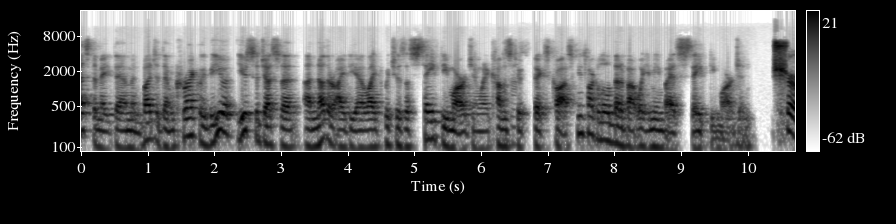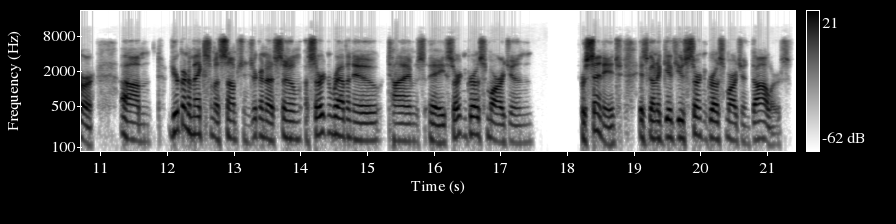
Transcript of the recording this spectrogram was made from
estimate them and budget them correctly. But you you suggested another idea, like which is a safety margin when it comes mm-hmm. to fixed costs. Can you talk a little bit about what you mean by a safety margin? Sure. Um, you're going to make some assumptions. You're going to assume a certain revenue times a certain gross margin percentage is going to give you certain gross margin dollars.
